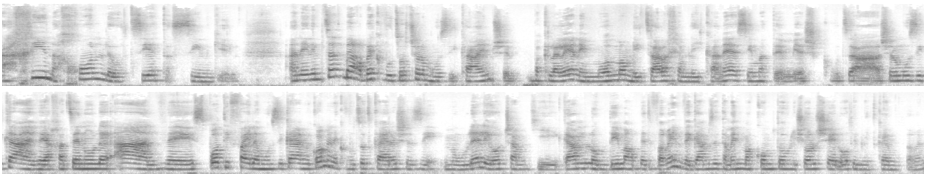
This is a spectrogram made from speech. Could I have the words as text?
הכי נכון להוציא את הסינגל. אני נמצאת בהרבה קבוצות של מוזיקאים, שבכללי אני מאוד ממליצה לכם להיכנס, אם אתם, יש קבוצה של מוזיקאים, ויחצנו לאן, וספוטיפיי למוזיקאים, וכל מיני קבוצות כאלה שזה מעולה להיות שם, כי גם לומדים הרבה דברים, וגם זה תמיד מקום טוב לשאול שאלות אם נתקיים דברים.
